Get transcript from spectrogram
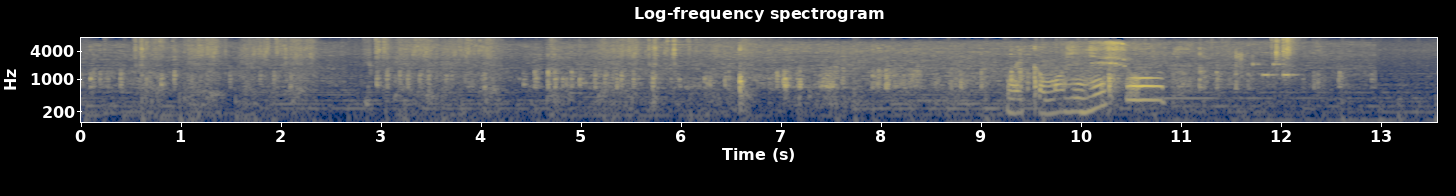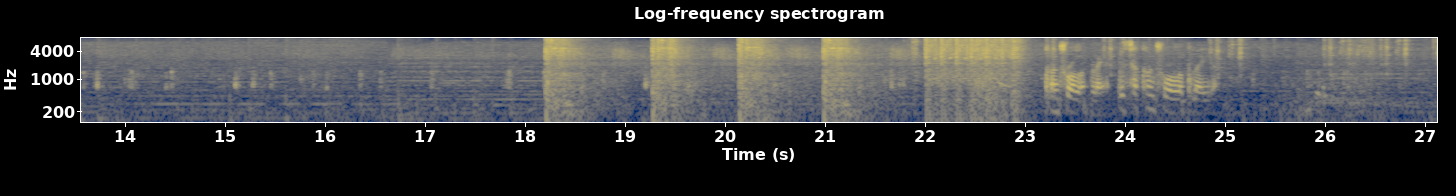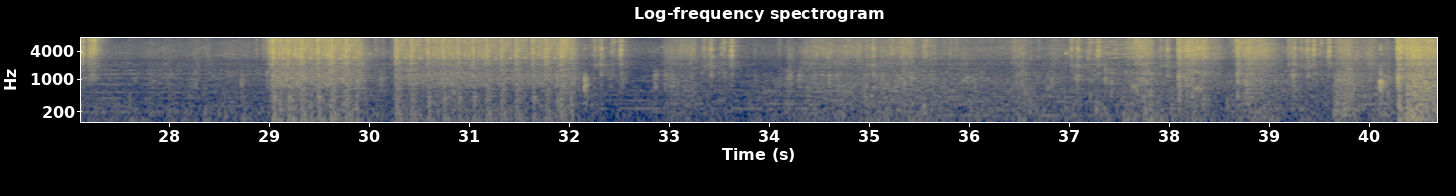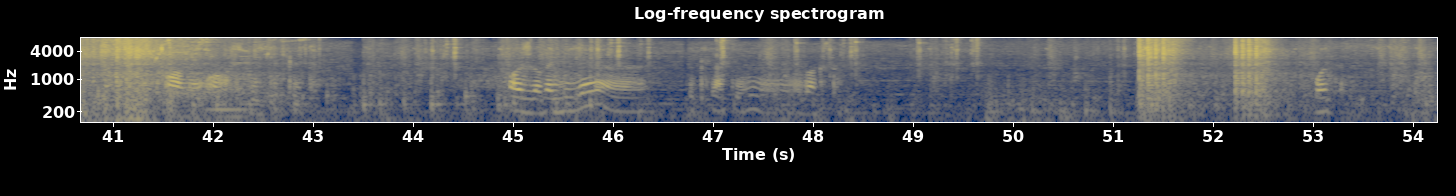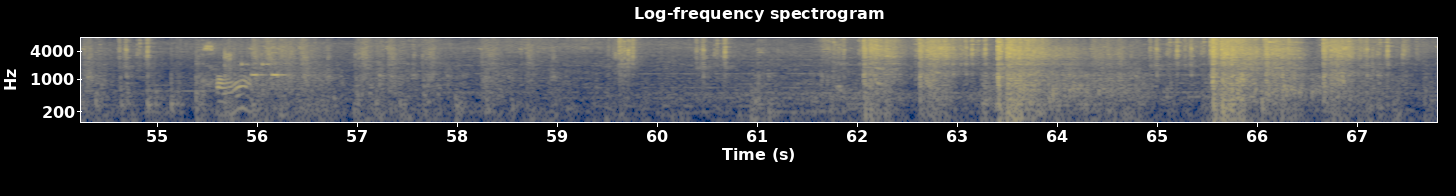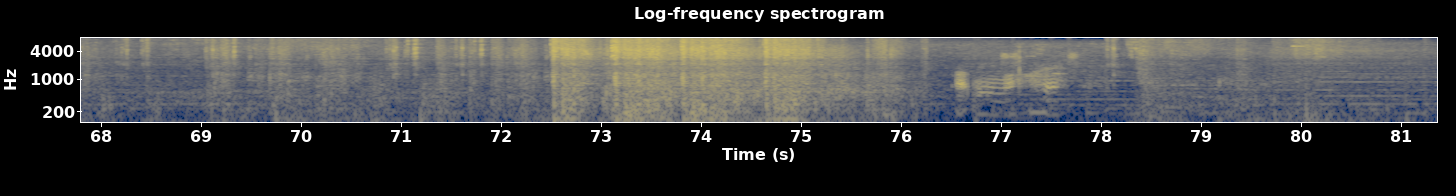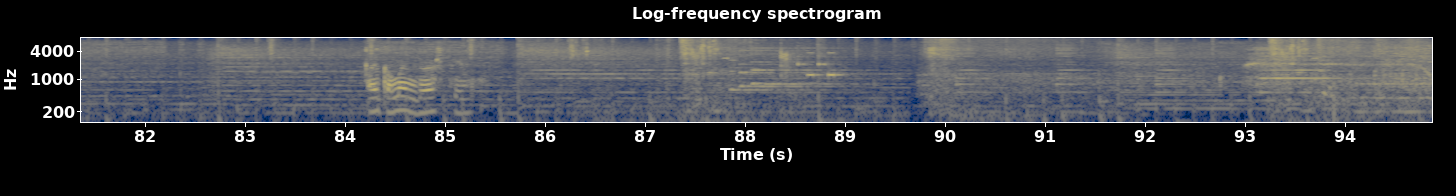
Mais comment j'ai du shoot? Controller player. It's a controller player. Oh non, oh, c'est une pute. Oh, je l'aurais bien euh, éclaté, mais on va que ça. What? So long. Not. Ouais, quand même, 2 HP.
